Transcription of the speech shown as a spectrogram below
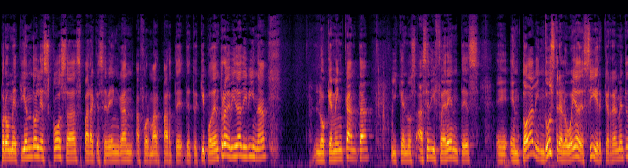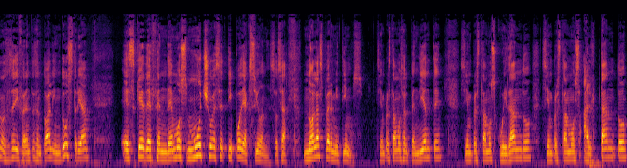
prometiéndoles cosas para que se vengan a formar parte de tu equipo. Dentro de vida divina, lo que me encanta y que nos hace diferentes eh, en toda la industria, lo voy a decir, que realmente nos hace diferentes en toda la industria, es que defendemos mucho ese tipo de acciones, o sea, no las permitimos. Siempre estamos al pendiente, siempre estamos cuidando, siempre estamos al tanto,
